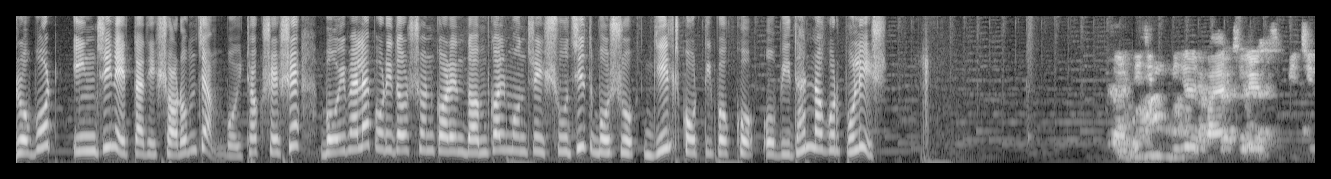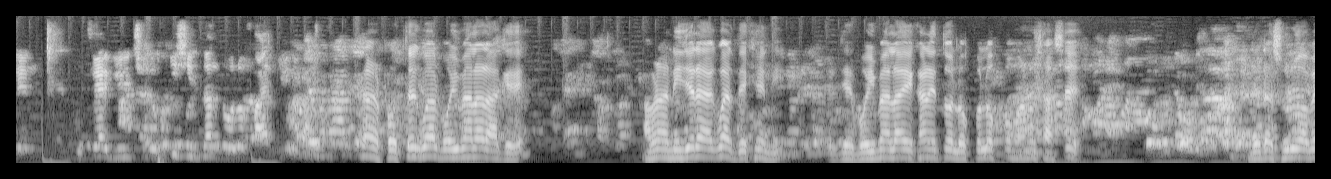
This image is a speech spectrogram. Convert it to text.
রোবট ইঞ্জিন ইত্যাদি সরঞ্জাম। বৈঠক শেষে বইমেলা পরিদর্শন করেন দমকল মন্ত্রী সুজিত বসু গিল্ড কর্তৃপক্ষ ও বিধাননগর পুলিশ। ডিজি নিজের ফায়ার ছিলেন সিপি ছিলেন উচুয়ার গিল ছিল কি সিদ্ধান্ত হলো ফায়ার গিল আর প্রত্যেকবার বইমেলার আগে আমরা নিজেরা একবার দেখে নিই যে বইমেলায় এখানে তো লক্ষ লক্ষ মানুষ আসে। যেটা শুরু হবে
